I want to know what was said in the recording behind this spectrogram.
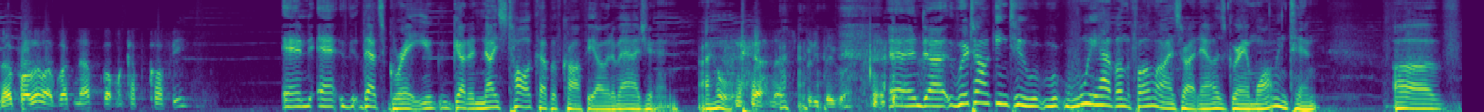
no problem. I've gotten up, got my cup of coffee. And, and that's great. You got a nice tall cup of coffee, I would imagine. I hope. Yeah, that's a pretty big one. and uh, we're talking to who we have on the phone lines right now is Graham Wallington of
